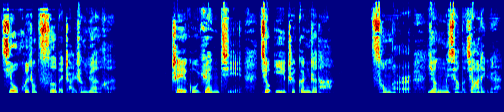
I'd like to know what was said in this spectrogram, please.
就会让刺猬产生怨恨，这股怨气就一直跟着他，从而影响到家里人。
